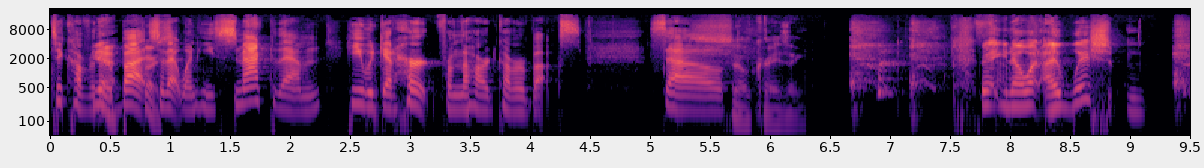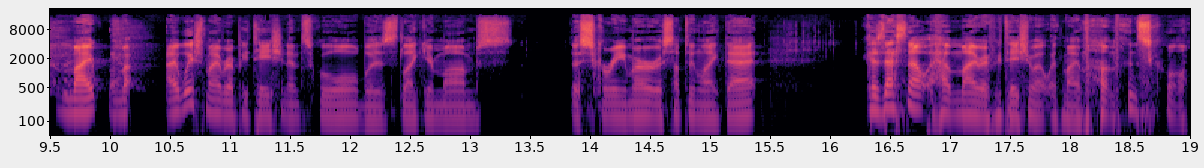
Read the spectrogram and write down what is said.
to cover Yeah, their butt, so that when he smacked them, he would get hurt from the hardcover books. So so crazy. But you know what? I wish my, my I wish my reputation at school was like your mom's the screamer or something like that. Because that's not how my reputation went with my mom in school.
